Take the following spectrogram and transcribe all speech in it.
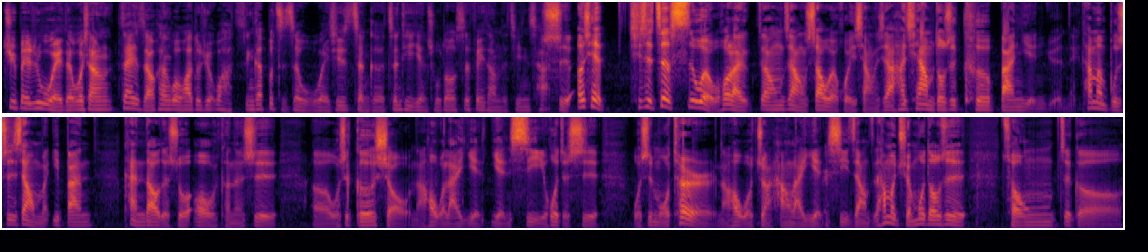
具备入围的。我想再只要看过的话，都觉得哇，应该不止这五位。其实整个整体演出都是非常的精彩。是，而且其实这四位，我后来刚这样稍微回想一下，他其实他们都是科班演员诶，他们不是像我们一般。看到的说哦，可能是呃，我是歌手，然后我来演演戏，或者是我是模特儿，然后我转行来演戏这样子。他们全部都是从这个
